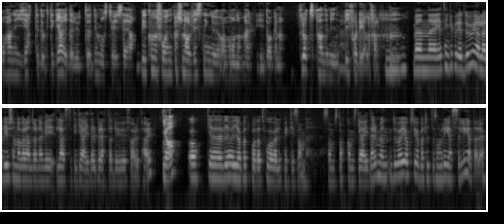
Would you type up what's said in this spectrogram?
och han är jätteduktig guide där ute, det måste jag ju säga. Vi kommer få en personalvisning nu av honom här i dagarna. Trots pandemin, vi får det i alla fall. Mm. Mm. Men eh, jag tänker på det, du och jag lärde ju känna varandra när vi läste till guider, berättade du ju förut här. Ja. Och eh, vi har jobbat båda två väldigt mycket som som Stockholmsguider, men du har ju också jobbat lite som reseledare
